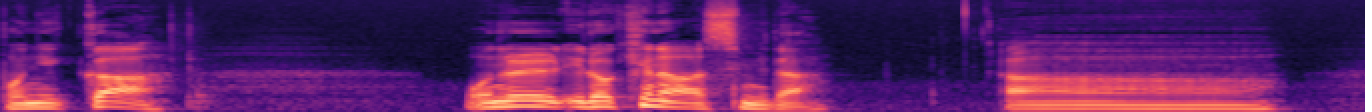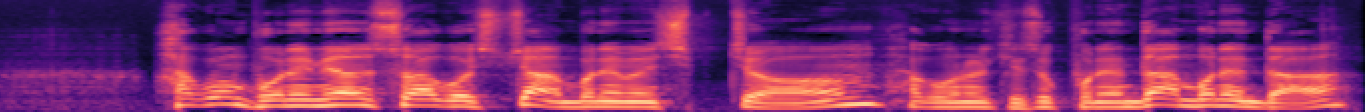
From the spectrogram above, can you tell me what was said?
보니까 오늘 이렇게 나왔습니다. 어, 학원 보내면 수학 50점, 안 보내면 10점. 학원을 계속 보낸다, 안 보낸다.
